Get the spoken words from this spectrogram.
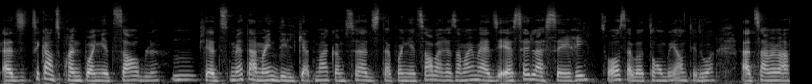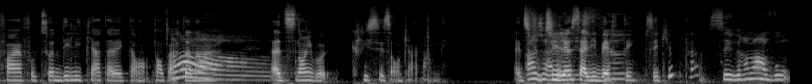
elle dit, tu sais, quand tu prends une poignée de sable, là, puis elle dit, mets ta main délicatement comme ça, elle dit, ta poignée de sable, elle reste même, elle dit, essaie de la serrer, tu vois, ça va tomber entre tes doigts. Elle dit, c'est la même affaire, il faut que tu sois délicate avec ton, ton partenaire. Ah. Elle dit, sinon, il va crisser son cœur en main. Elle dit, Ah, faut que tu laisses sa liberté. C'est cute, hein? C'est vraiment beau.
